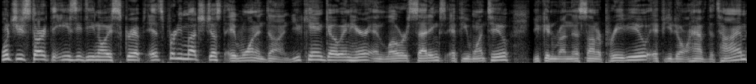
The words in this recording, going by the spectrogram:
Once you start the Easy Denoise script, it's pretty much just a one and done. You can go in here and lower settings if you want to. You can run this on a preview if you don't have the time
